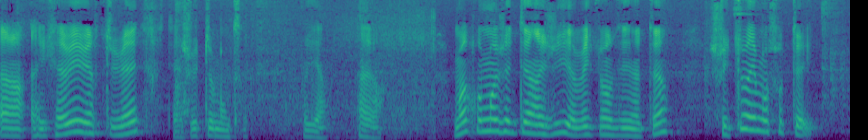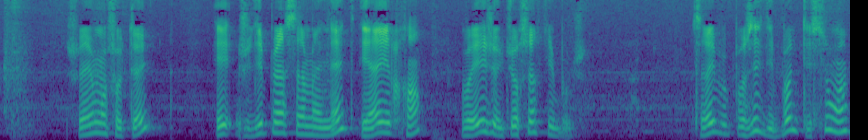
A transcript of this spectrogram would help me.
Alors, un clavier virtuel, tiens, je vais te montrer. Regarde. Alors, moi, comment j'interagis avec l'ordinateur? Je fais tourner mon fauteuil. Je fais mon fauteuil et je déplace la manette et à l'écran, vous voyez, j'ai un curseur qui bouge. C'est vrai, vous posez des bonnes questions. Hein.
